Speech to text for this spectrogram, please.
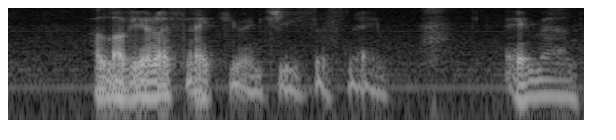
I love you and I thank you in Jesus' name. Amen.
